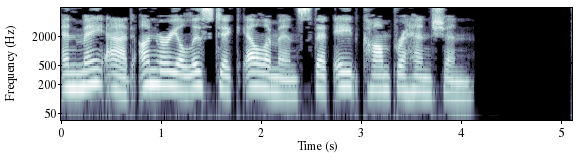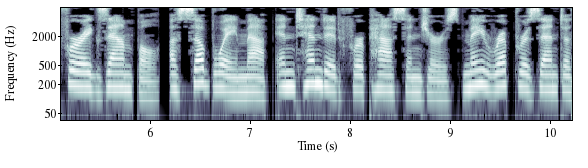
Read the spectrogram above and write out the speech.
and may add unrealistic elements that aid comprehension. For example, a subway map intended for passengers may represent a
